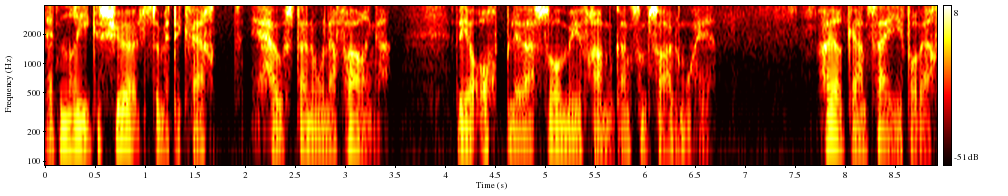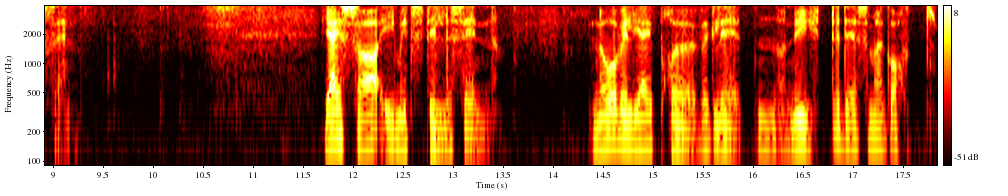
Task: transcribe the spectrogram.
Det er den rike sjøl som etter hvert har høsta noen erfaringer ved å oppleve så mye framgang som Salomo har. Hør hva han sier for vers 1. Jeg sa i mitt stille sinn, nå vil jeg prøve gleden og nyte det som er godt.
